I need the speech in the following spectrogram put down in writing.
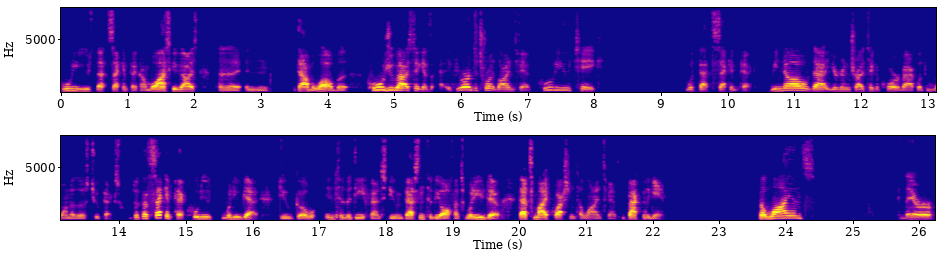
who do you use that second pick on? We'll ask you guys in, in down below, but who would you guys take as if you're a Detroit Lions fan? Who do you take with that second pick? We know that you're going to try to take a quarterback with one of those two picks. With the second pick, who do you what do you get? Do you go into the defense? Do you invest into the offense? What do you do? That's my question to Lions fans. But back to the game. The Lions, they're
